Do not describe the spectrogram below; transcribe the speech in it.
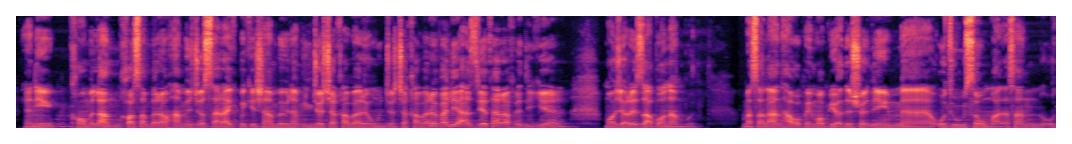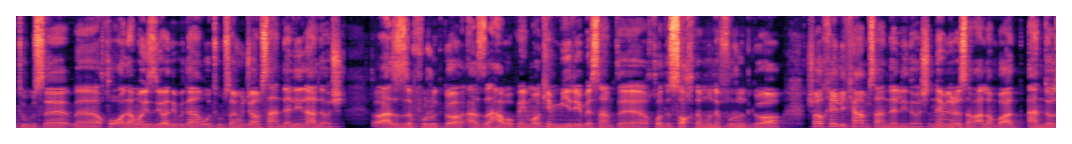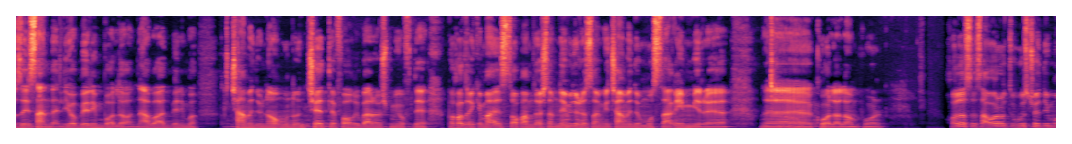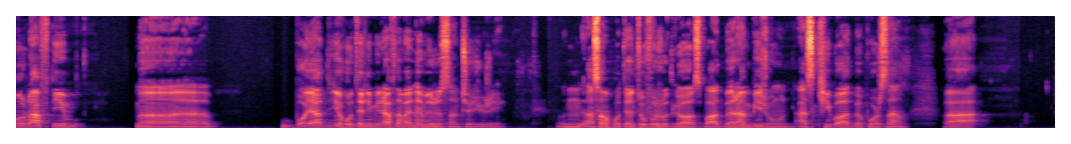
یعنی کاملا می‌خواستم برم همه جا سرک بکشم ببینم اینجا چه خبره اونجا چه خبره. ولی از یه طرف دیگه ماجرای زبانم بود. مثلا هواپیما پیاده شدیم اتوبوس اومد. اصلا اتوبوس خب آدمای زیادی بودن اتوبوس اونجا هم صندلی نداشت. از فرودگاه از هواپیما که میری به سمت خود ساختمون فرودگاه شاید خیلی کم صندلی داشت. نمی‌دونستم الان باید اندازه صندلی ها بریم بالا نباید بریم با چمدونامون چه اتفاقی براش میفته به خاطر اینکه من استاپ هم داشتم. نمی‌دونستم که چمدون مستقیم میره کوالالامپور خلاصه سوار اتوبوس شدیم و رفتیم. باید یه هتلی می‌رفتم ولی نمی‌دونستم چجوری اصلا هتل تو فرودگاه باید برم بیرون. از کی باید بپرسم؟ و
